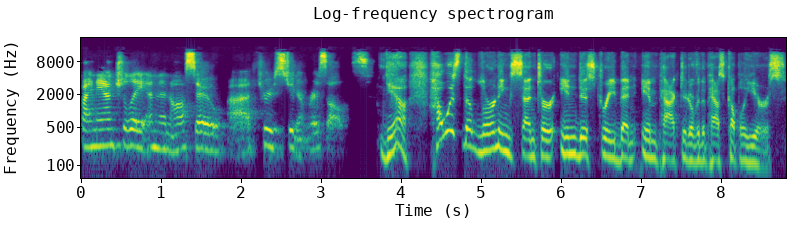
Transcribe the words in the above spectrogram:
financially and then also uh, through student results. Yeah. How has the learning center industry been impacted over the past couple of years?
